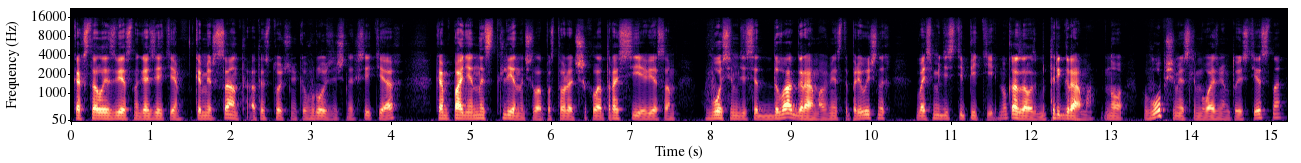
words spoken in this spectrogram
Как стало известно газете «Коммерсант» от источников в розничных сетях, компания Nestle начала поставлять шоколад Россия весом 82 грамма вместо привычных 85. Ну, казалось бы, 3 грамма. Но в общем, если мы возьмем, то, естественно,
